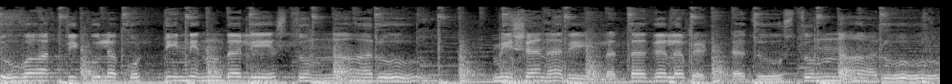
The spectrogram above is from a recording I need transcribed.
సువార్తికుల కొట్టి నిందలేస్తున్నారు. మిషనరీల తగలబెట్ట చూస్తున్నారు.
